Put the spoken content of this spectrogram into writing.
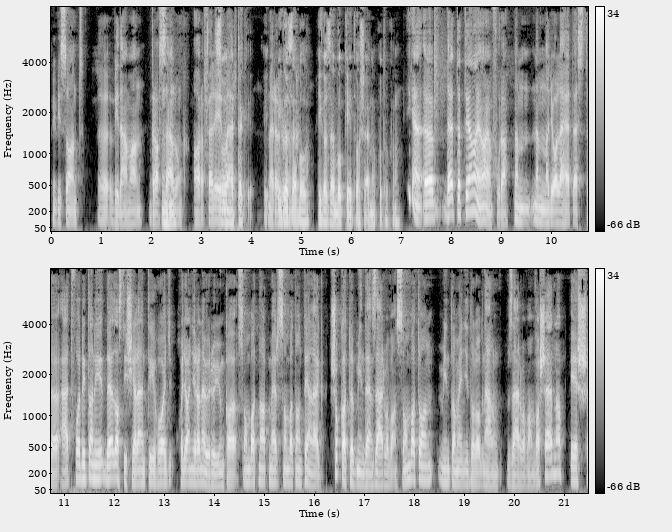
mi viszont vidáman grasszálunk uh-huh. arra felé, szóval mert... Nektek mert örülünk. Igazából, igazából két vasárnapotok van. Igen, de tehát nagyon-nagyon fura. Nem, nem nagyon lehet ezt átfordítani, de ez azt is jelenti, hogy, hogy annyira ne örüljünk a szombatnak, mert szombaton tényleg sokkal több minden zárva van szombaton, mint amennyi dolog nálunk zárva van vasárnap, és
